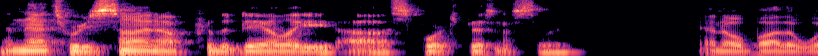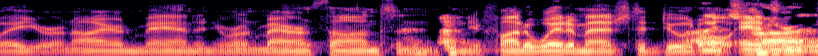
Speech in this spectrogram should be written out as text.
and that's where you sign up for the daily uh, Sports Business League. And oh, by the way, you're an Iron Man and you run marathons and, and you find a way to manage to do it all. Andrew,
